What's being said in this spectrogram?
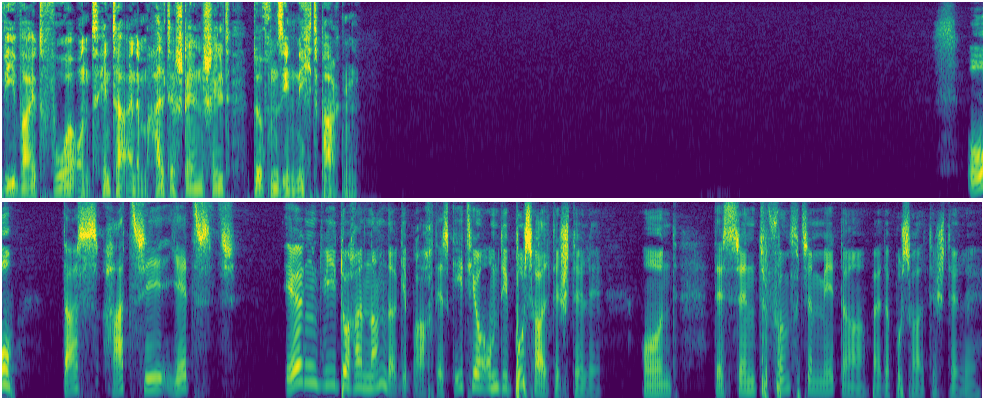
Wie weit vor und hinter einem Haltestellenschild dürfen Sie nicht parken? Oh, das hat sie jetzt irgendwie durcheinander gebracht. Es geht hier um die Bushaltestelle und das sind 15 Meter bei der Bushaltestelle.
